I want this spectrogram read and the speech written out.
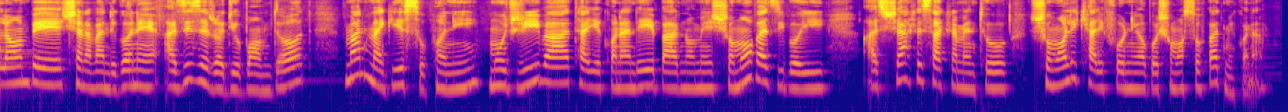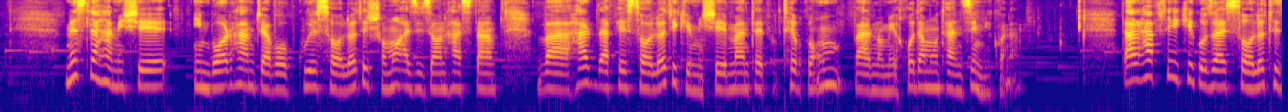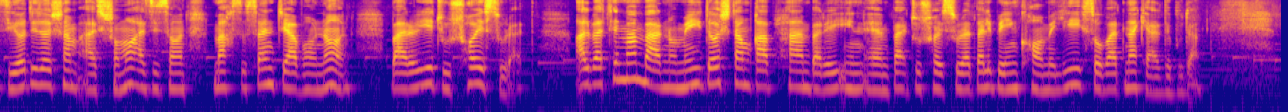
سلام به شنوندگان عزیز رادیو بامداد. من مگی سوپانی مجری و تهیه کننده برنامه شما و زیبایی از شهر ساکرامنتو شمال کالیفرنیا با شما صحبت می کنم مثل همیشه این بار هم جوابگوی سوالات شما عزیزان هستم و هر دفعه سوالاتی که میشه من طبق اون برنامه خودم رو تنظیم می کنم در هفته ای که گذشت سوالات زیادی داشتم از شما عزیزان مخصوصا جوانان برای جوش های صورت. البته من برنامه ای داشتم قبل هم برای این جوش های صورت ولی به این کاملی صحبت نکرده بودم.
